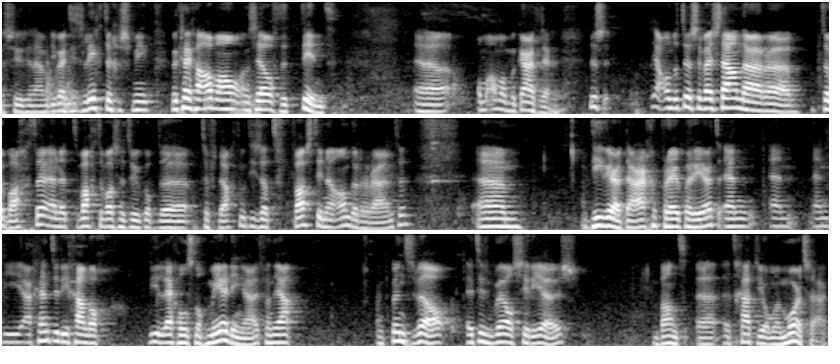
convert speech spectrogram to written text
Suriname, die werd iets lichter gesminkt. We kregen allemaal eenzelfde tint. Uh, om allemaal op elkaar te leggen. Dus ja, ondertussen, wij staan daar uh, te wachten. En het wachten was natuurlijk op de, op de verdachte, want die zat vast in een andere ruimte. Um, die werd daar geprepareerd. En, en, en die agenten die gaan nog, die leggen ons nog meer dingen uit. Van ja, het punt is wel, het is wel serieus. Want uh, het gaat hier om een moordzaak.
